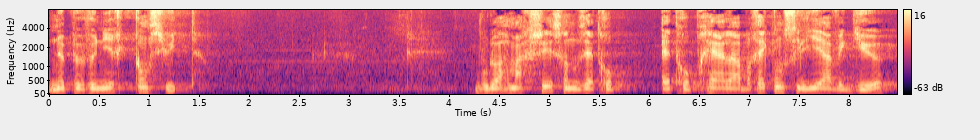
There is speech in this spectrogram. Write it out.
ne peut venir qu'ensuite. Vouloir marcher sans nous être au, être au préalable réconcilié avec Dieu,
